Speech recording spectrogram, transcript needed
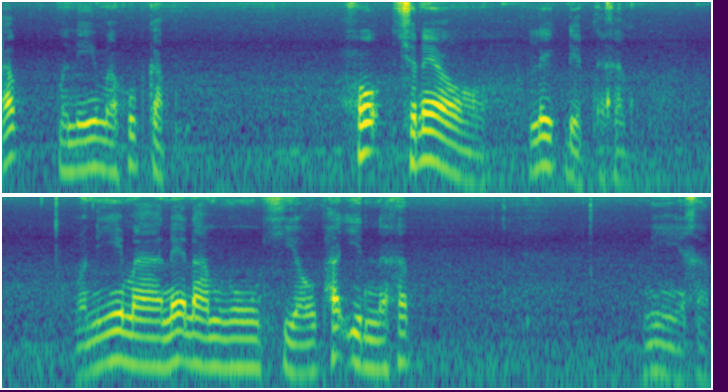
ครับ วันนี้มาพบกับโฮชาแนลเลขเด็ดนะครับ วันนี้มาแนะนำงูเขียวพระอินนะครับ นี่ครับ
